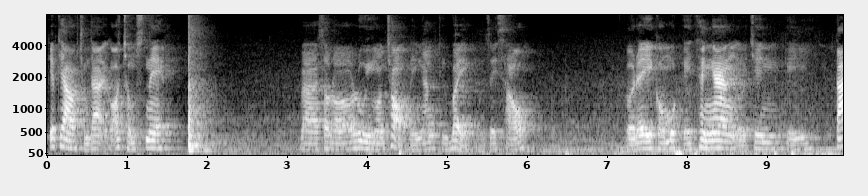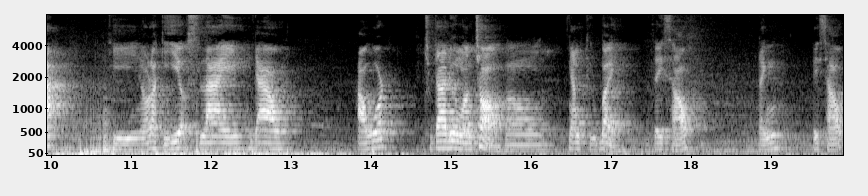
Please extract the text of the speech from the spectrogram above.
Tiếp theo chúng ta lại gõ chống snare và sau đó lùi ngón trỏ về ngăn thứ bảy của dây 6 ở đây có một cái thanh ngang ở trên cái tab, thì nó là ký hiệu slide down outward. Chúng ta đưa ngón trỏ vào ngăn thứ bảy dây 6 đánh dây 6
